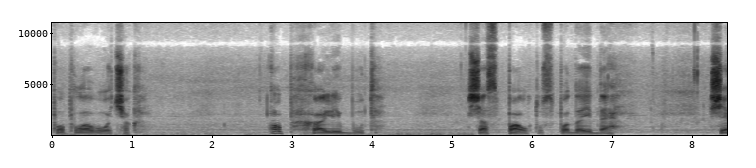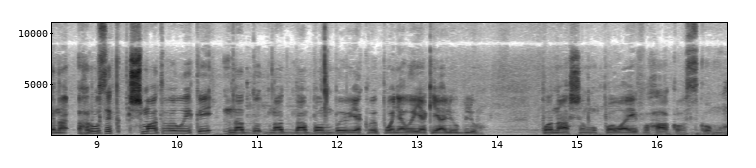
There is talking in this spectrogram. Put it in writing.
поплавочок. Оп, халібут. Щас палтус подойде. Ще на грузик шмат великий набомбив, як ви поняли, як я люблю. По-нашому, по лайфгаковському.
